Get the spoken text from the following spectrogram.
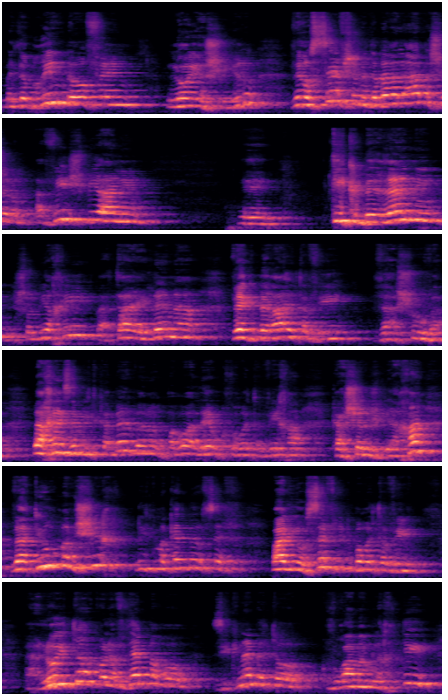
מדברים באופן לא ישיר, ויוסף שמדבר על אבא שלו, אבי השביעני, תקברני, לשון יחיד, ואתה אלנה, ואגברה את אבי ואשובה. ואכן זה מתקבל, ואומר פרעה עלה וקבור את אביך כאשר השביעך, והתיאור ממשיך להתמקד ביוסף. ועל יוסף לקבור את אביו. ועלו איתו כל עבדי פרעה, זקני ביתו, קבורה ממלכתית,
